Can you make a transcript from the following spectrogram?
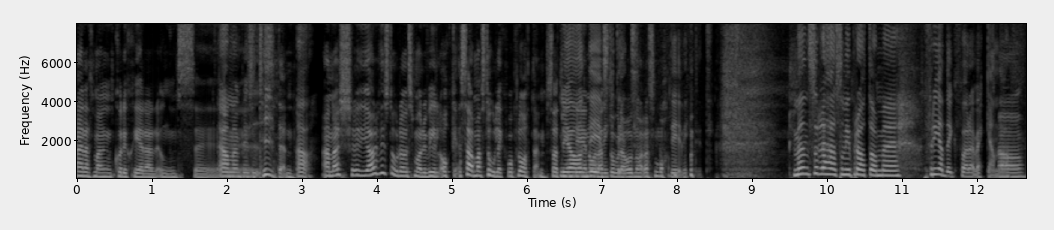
är att man korrigerar ugnstiden. Ja, precis. tiden. Ja. Annars, gör hur stora och små du vill och samma storlek på plåten. Så att det Ja, inte är det är några stora och några små. Det är viktigt. Men så det här som vi pratade om med Fredrik förra veckan då. Ja.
